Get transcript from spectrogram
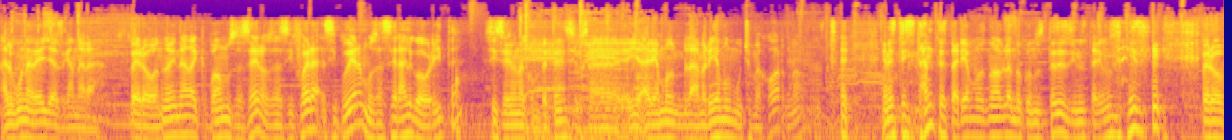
alguna de ellas ganará. Pero no hay nada que podamos hacer. O sea, si fuera, si pudiéramos hacer algo ahorita, sí sería una competencia. O sea, y haríamos, la haríamos mucho mejor, ¿no? Este, en este instante estaríamos no hablando con ustedes, sino estaríamos ahí. sí. Pero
